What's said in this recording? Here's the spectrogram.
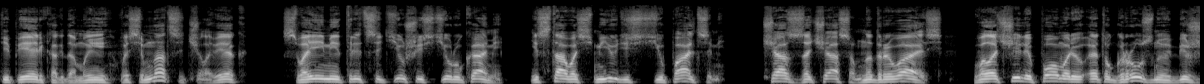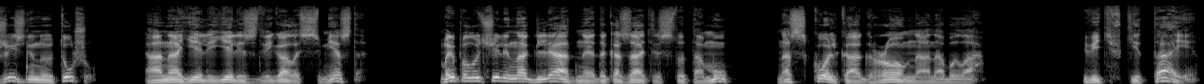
Теперь, когда мы, 18 человек, своими 36 руками и 180 пальцами, час за часом, надрываясь, волочили по морю эту грузную, безжизненную тушу, а она еле-еле сдвигалась с места, мы получили наглядное доказательство тому, насколько огромна она была. Ведь в Китае,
